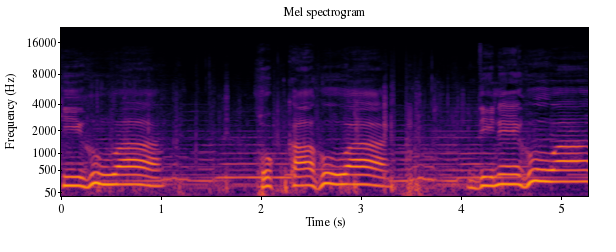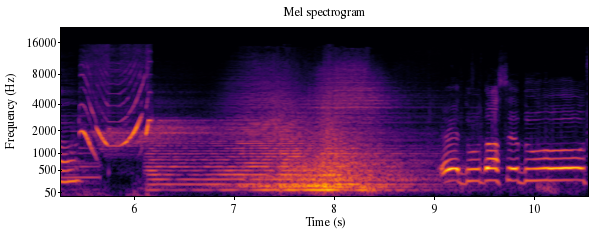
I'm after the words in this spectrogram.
की हुआ हुक्का हुआ দিনে হুয়া। এই দুধ আছে দুধ।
